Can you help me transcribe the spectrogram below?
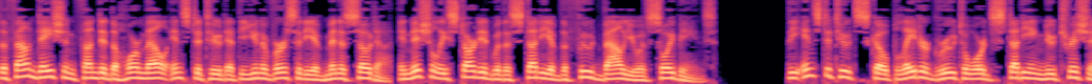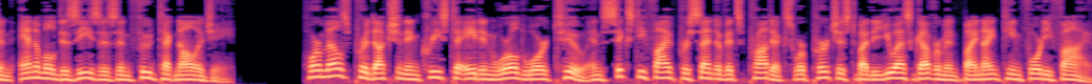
The foundation funded the Hormel Institute at the University of Minnesota, initially started with a study of the food value of soybeans. The institute's scope later grew towards studying nutrition, animal diseases and food technology. Hormel's production increased to aid in World War II and 65% of its products were purchased by the U.S. government by 1945.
